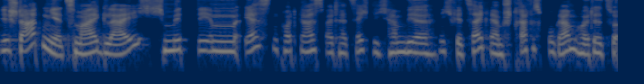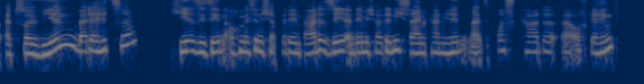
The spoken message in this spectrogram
Wir starten jetzt mal gleich mit dem ersten Podcast, weil tatsächlich haben wir nicht viel Zeit. Wir haben ein straffes Programm heute zu absolvieren bei der Hitze. Hier, Sie sehen auch ein bisschen, ich habe den Badesee, an dem ich heute nicht sein kann, hier hinten als Postkarte äh, aufgehängt.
